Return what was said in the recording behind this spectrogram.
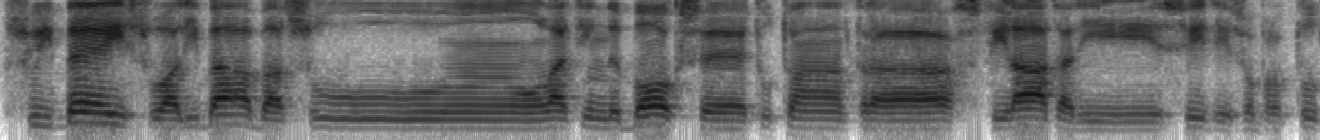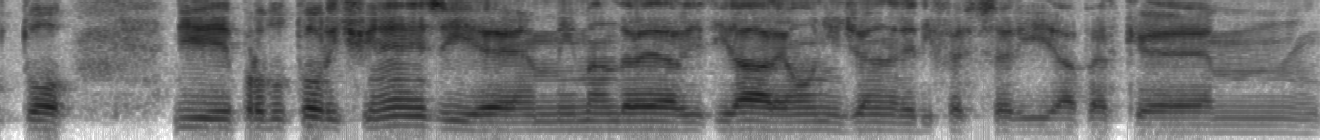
su eBay, su Alibaba, su Light in the Box e tutta un'altra sfilata di siti, soprattutto di produttori cinesi, e mi manderei a ritirare ogni genere di fesseria, perché... Mh,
